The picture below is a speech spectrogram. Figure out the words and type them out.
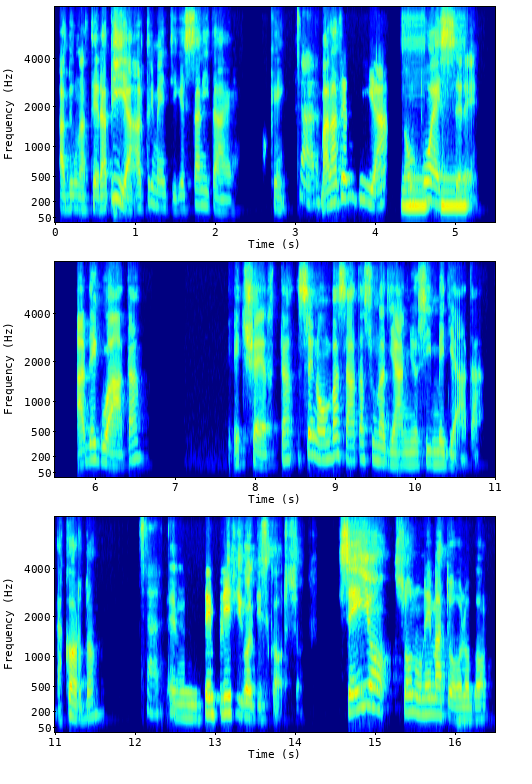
ad una terapia, altrimenti che sanità è? Okay? Certo. Ma la terapia non può essere adeguata e certa se non basata su una diagnosi immediata, d'accordo? Certo. Ehm, semplifico il discorso. Se io sono un ematologo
